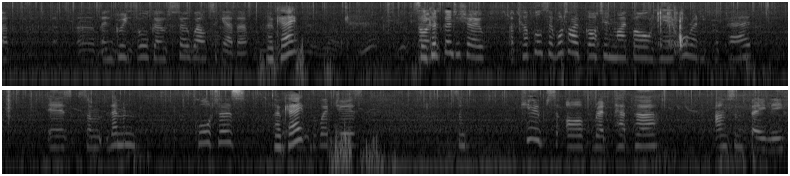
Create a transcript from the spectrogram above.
uh, uh, ingredients all go so well together. Okay. So, you I'm just going to show a couple. So what I've got in my bowl here already prepared is some lemon quarters, Okay. the wedges, some cubes of red pepper and some bay leaf.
